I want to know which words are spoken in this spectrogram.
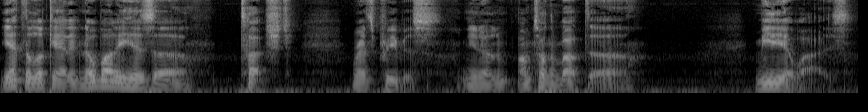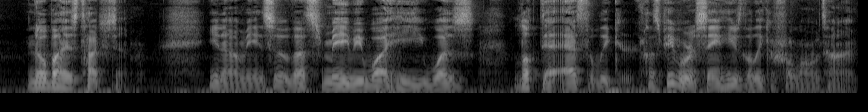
you have to look at it. Nobody has uh, touched Reince Priebus. You know, I'm talking about the uh, media wise. Nobody has touched him. You know, what I mean, so that's maybe why he was looked at as the leaker because people were saying he was the leaker for a long time.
